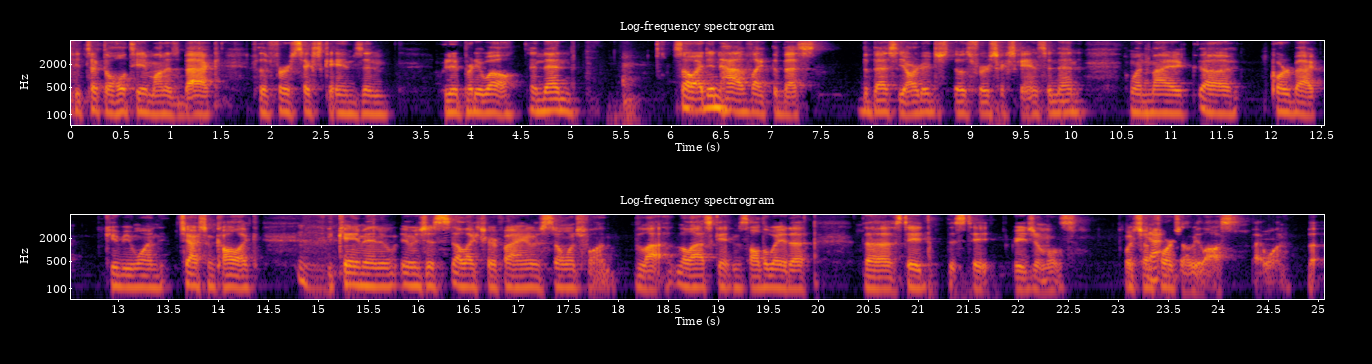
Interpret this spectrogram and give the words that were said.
he took the whole team on his back for the first six games, and we did pretty well. And then, so I didn't have like the best the best yardage those first six games, and then when my uh, quarterback QB one Jackson Collick, he came in, it was just electrifying. It was so much fun. The last the last games all the way to the state the state regionals which unfortunately we lost by one. But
